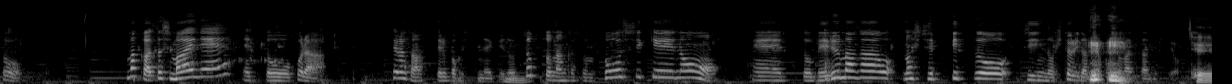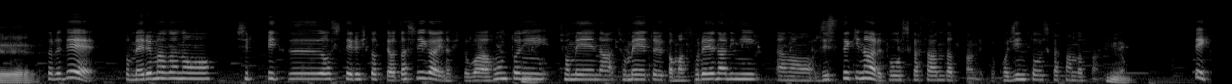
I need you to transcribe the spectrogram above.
そう。なんか私前ねえっとほらテラさんは知ってるかもしれないけど、うん。ちょっとなんかその投資系のえーっとメルマガの執筆を人の一人だったことがあったんですよ。へそれでメルマガの執筆をしてる人って私以外の人は本当に著名な、著名というか、まあ、それなりにあの実績のある投資家さんだったんですよ。個人投資家さんだったんですよ。えうん。で一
